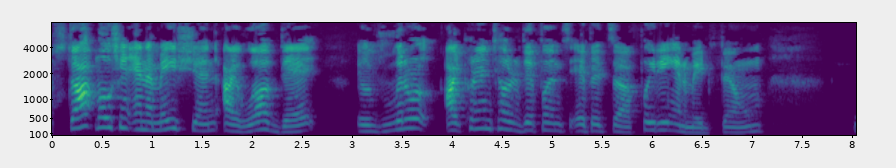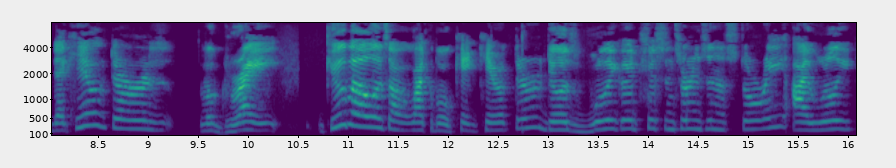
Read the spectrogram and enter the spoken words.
stop motion animation, I loved it. It was literal. I couldn't tell the difference if it's a 3D animated film. The characters were great. Kubo is a likable kid character. There was really good twists and turns in the story. I really,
